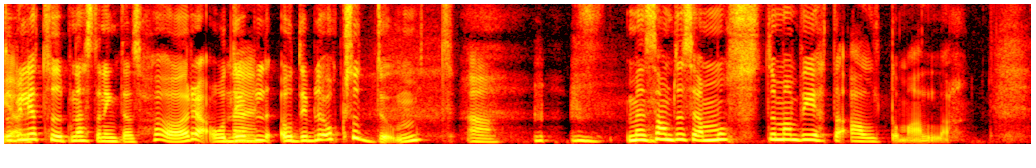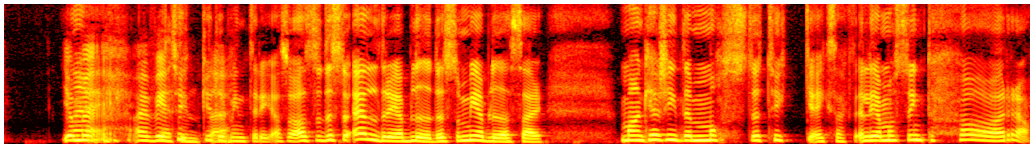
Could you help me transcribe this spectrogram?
gör. vill jag typ nästan inte ens höra och det, bli, och det blir också dumt. ja. Men samtidigt så här, måste man veta allt om alla? Ja, men, Nej, ja, jag vet tycker inte. typ inte det. Alltså, alltså desto äldre jag blir desto mer blir jag så här. Man kanske inte måste tycka exakt, eller jag måste inte höra.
